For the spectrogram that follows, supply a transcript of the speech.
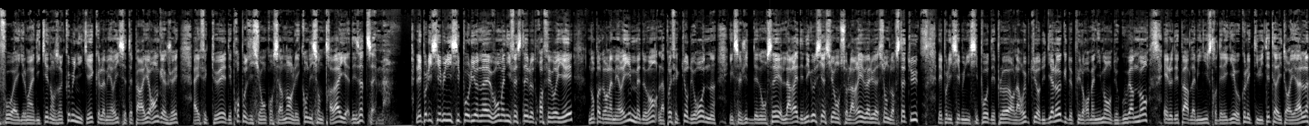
FO a également indiqué dans un communiqué que la mairie s'était par ailleurs engagée à effectuer des propositions concernant les conditions de travail des ATSEM. Les policiers municipaux lyonnais vont manifester le 3 février, non pas devant la mairie, mais devant la préfecture du Rhône. Il s'agit de dénoncer l'arrêt des négociations sur la réévaluation de leur statut. Les policiers municipaux déplorent la rupture du dialogue depuis le remaniement du gouvernement et le départ de la ministre déléguée aux collectivités territoriales.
